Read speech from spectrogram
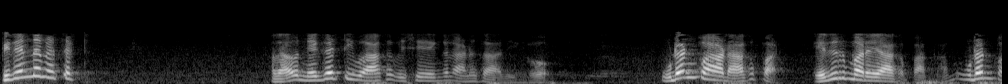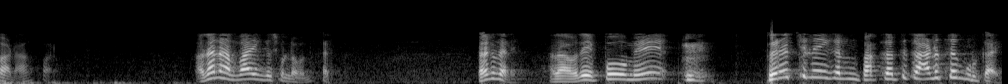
இது என்ன மெத்தட் அதாவது நெகட்டிவாக விஷயங்கள் அணுகாதீங்கோ. உடன்பாடாக பாரு. எதிர்மறையாக பார்க்காம உடன்பாடாக பாரு. அதான் அல்லாஹ் இங்க சொல்ல வந்து கருத்து விளங்குதானே அதாவது எப்பவுமே பிரச்சனைகளின் பக்கத்துக்கு அழுத்தம் கொடுக்காய்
